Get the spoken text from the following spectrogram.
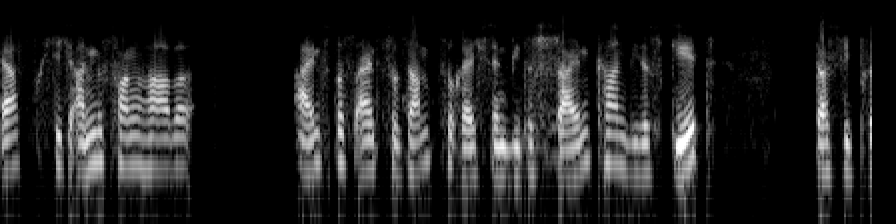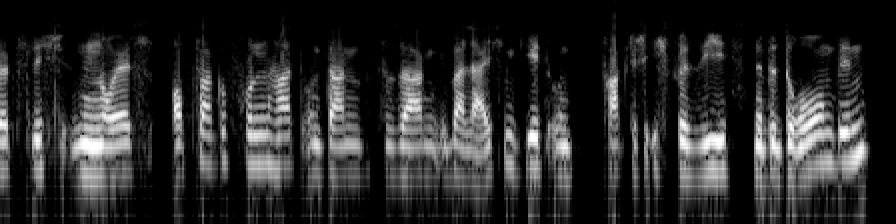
erst richtig angefangen habe, eins plus eins zusammenzurechnen, wie das sein kann, wie das geht, dass sie plötzlich ein neues Opfer gefunden hat und dann sozusagen über Leichen geht und praktisch ich für sie eine Bedrohung bin,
